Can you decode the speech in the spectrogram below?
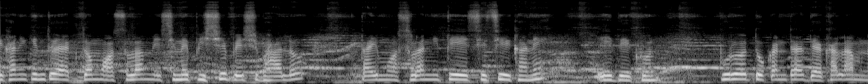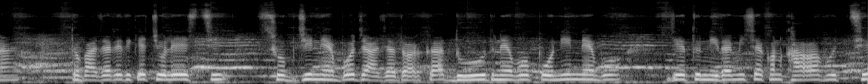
এখানে কিন্তু একদম মশলা মেশিনে পিষে বেশ ভালো, তাই মশলা নিতে এসেছি এখানে। এই দেখুন, পুরো দোকানটা দেখালাম না, তো বাজারের দিকে চলে এসেছি। সবজি নেব, যা যা দরকার, দুধ নেব, পনির নেব, যেহেতু নিরামিষ এখন খাওয়া হচ্ছে,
